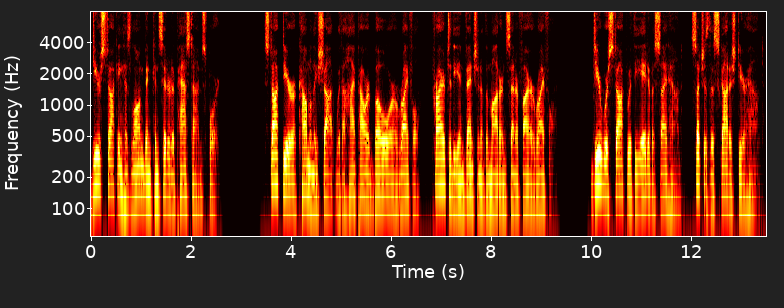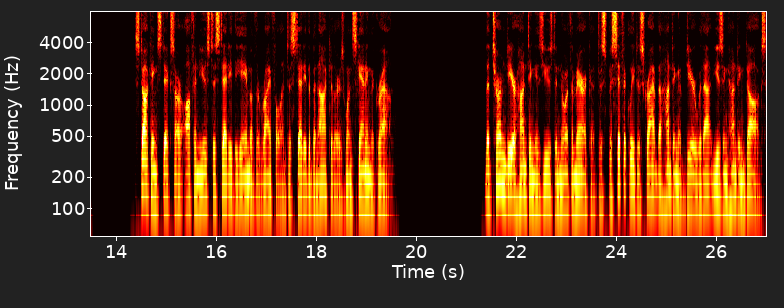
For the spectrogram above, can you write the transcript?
deer stalking has long been considered a pastime sport. Stalked deer are commonly shot with a high powered bow or a rifle, prior to the invention of the modern centerfire rifle. Deer were stalked with the aid of a sighthound, such as the Scottish deerhound. Stalking sticks are often used to steady the aim of the rifle and to steady the binoculars when scanning the ground. The term deer hunting is used in North America to specifically describe the hunting of deer without using hunting dogs,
